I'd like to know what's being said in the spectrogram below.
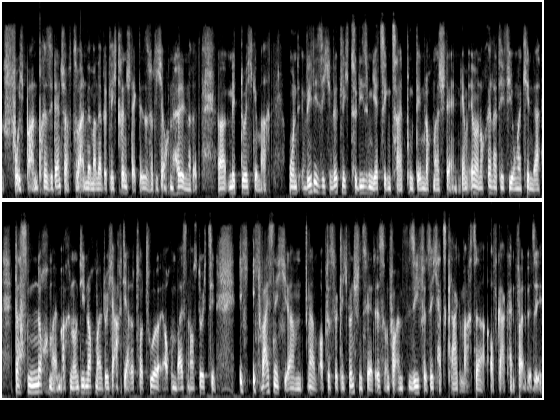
furchtbaren Präsidentschaftswahlen, wenn man da wirklich drinsteckt, ist es wirklich auch ein Höllenritt, äh, mit durchgemacht und will die sich wirklich zu diesem jetzigen Zeitpunkt dem nochmal stellen. Die haben immer noch relativ junge Kinder, das nochmal machen und die nochmal durch acht Jahre Tortur auch im Weißen Haus durchziehen. Ich, ich weiß nicht, ähm, äh, ob das wirklich wünschenswert ist und vor allem sie für sich hat es klar gemacht, äh, auf gar keinen Fall will sie,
